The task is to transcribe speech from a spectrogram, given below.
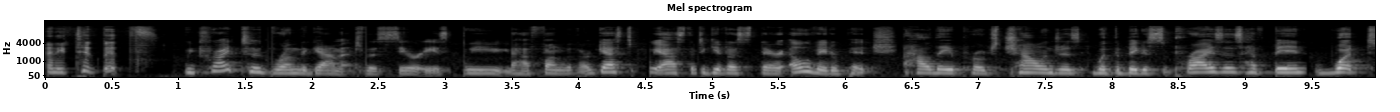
any tidbits? We tried to run the gamut this series. We have fun with our guests. We asked them to give us their elevator pitch, how they approach challenges, what the biggest surprises have been, what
